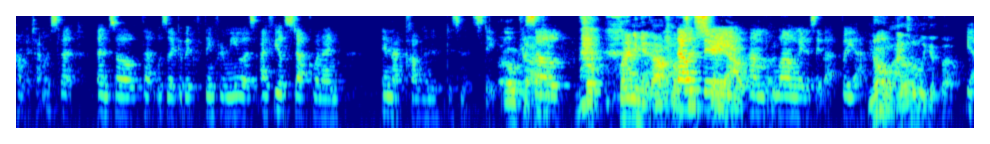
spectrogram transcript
how my time was spent, and so that was like a big thing for me was I feel stuck when I'm in that cognitive dissonance state. Okay. So So planning it out helps that you was stay very out. um long way to say that, but yeah, No, I I totally get that. yeah,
